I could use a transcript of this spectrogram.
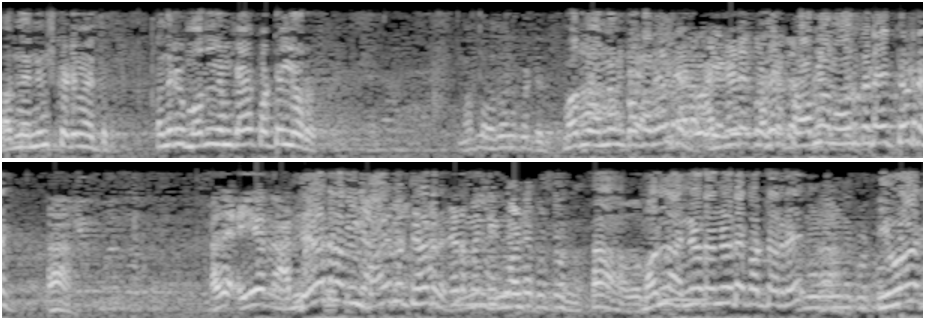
ಹದಿನೈದು ನಿಮಿಷ ಕಡಿಮೆ ಆಯ್ತು. ಅಂದ್ರೆ ಮೊದಲು ನಿಮ್ಗೆ ಕೊಟ್ಟಿಲ್ಲ ಅವರು ಮೊದಲು ಹನ್ನೊಂದು ಕೊಟ್ಟಿದ್ರು. ಮೊದಲು ಹನ್ನೊಂದು ಕೊಟ್ಟಾರ ಪ್ರಾಬ್ಲಮ್ ಅವ್ರ ಕಡೆ ಐತಲ್ರಿ ಅದೇ ಏನ್ ಹೇಳ್ರಿ ಹೇಳ್ರಿ. ಮೊದಲು ಹನ್ನೆರಡು ಹನ್ನೆರಡು ಕೊಟ್ಟಾರ್ರಿ. ಇವಾಗ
